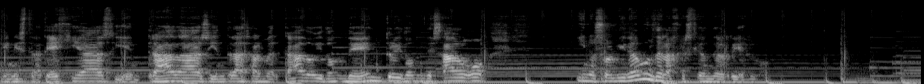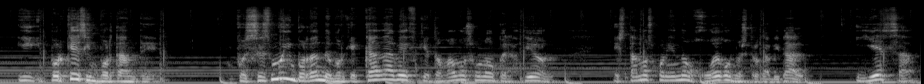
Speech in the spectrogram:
en estrategias y entradas y entradas al mercado y dónde entro y dónde salgo y nos olvidamos de la gestión del riesgo. ¿Y por qué es importante? Pues es muy importante porque cada vez que tomamos una operación estamos poniendo en juego nuestro capital. Y esa,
